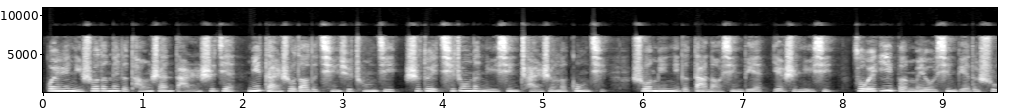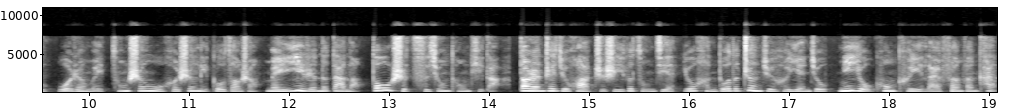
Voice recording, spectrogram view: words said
关于你说的那个唐山打人事件，你感受到的情绪冲击是对其中的女性产生了共情，说明你的大脑性别也是女性。作为一本没有性别的书，我认为从生物和生理构造上，每一人的大脑都是雌雄同体的。当然，这句话只是一个总结，有很多的证据和研究，你有空可以来翻翻看。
